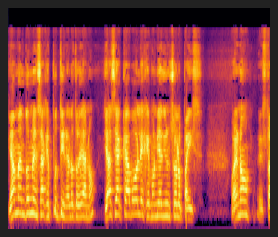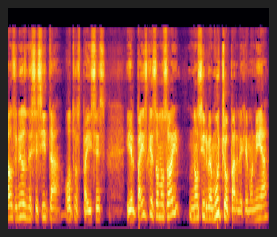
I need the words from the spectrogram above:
Ya mandó un mensaje Putin el otro día, ¿no? Ya se acabó la hegemonía de un solo país. Bueno, Estados Unidos necesita otros países y el país que somos hoy no sirve mucho para la hegemonía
